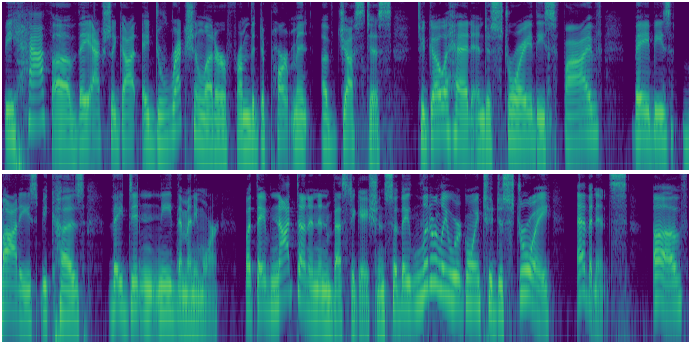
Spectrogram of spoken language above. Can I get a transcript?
behalf of, they actually got a direction letter from the Department of Justice to go ahead and destroy these five babies' bodies because they didn't need them anymore but they've not done an investigation. So they literally were going to destroy evidence of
